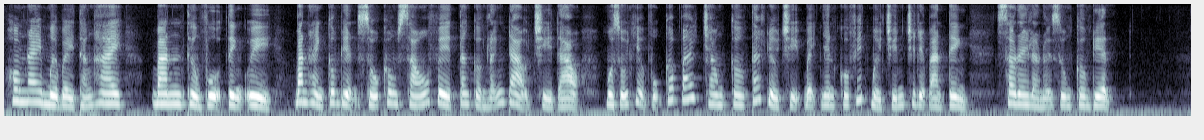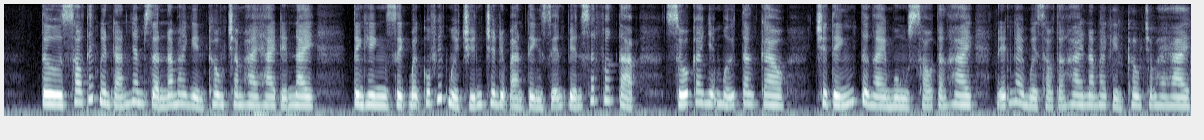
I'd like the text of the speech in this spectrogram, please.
Hôm nay 17 tháng 2, Ban Thường vụ tỉnh ủy ban hành công điện số 06 về tăng cường lãnh đạo chỉ đạo một số nhiệm vụ cấp bách trong công tác điều trị bệnh nhân COVID-19 trên địa bàn tỉnh. Sau đây là nội dung công điện. Từ sau Tết Nguyên đán nhâm dần năm 2022 đến nay, tình hình dịch bệnh COVID-19 trên địa bàn tỉnh diễn biến rất phức tạp, số ca nhiễm mới tăng cao. Chỉ tính từ ngày 6 tháng 2 đến ngày 16 tháng 2 năm 2022,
